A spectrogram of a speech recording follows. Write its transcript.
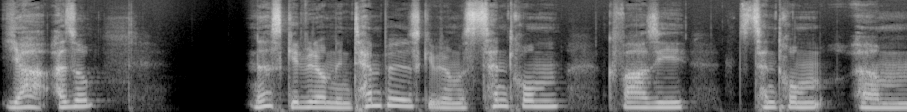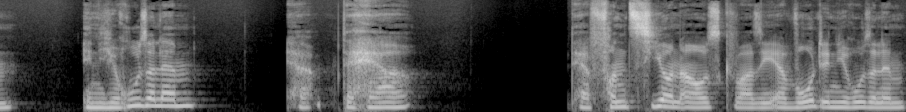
Ja, also Ne, es geht wieder um den Tempel, es geht wieder um das Zentrum, quasi das Zentrum ähm, in Jerusalem. Ja, der Herr, der von Zion aus quasi, er wohnt in Jerusalem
